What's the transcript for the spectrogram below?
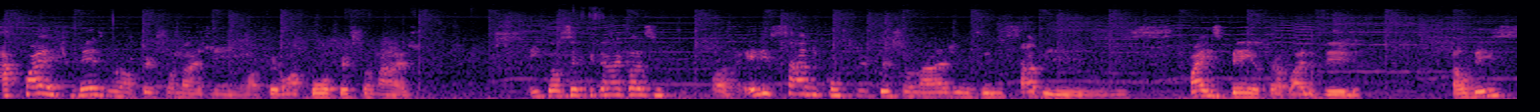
a Quiet mesmo é uma personagem, uma, uma boa personagem. Então você fica naquela assim, ó, ele sabe construir personagens, ele sabe, ele faz bem o trabalho dele. Talvez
